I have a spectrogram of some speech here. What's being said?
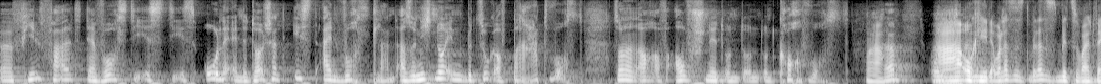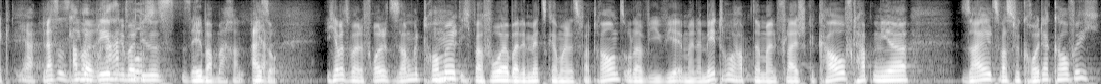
äh, Vielfalt der Wurst, die ist, die ist ohne Ende. Deutschland ist ein Wurstland. Also nicht nur in Bezug auf Bratwurst, sondern auch auf Aufschnitt und, und, und Kochwurst. Ah, Ja? Und, ah okay, ähm, aber das ist, das ist mir zu weit weg. Ja. Lass uns lieber reden über dieses selber machen. Also, Ja. ich habe jetzt meine Freunde zusammengetrommelt. Ich war vorher bei dem Metzger meines Vertrauens oder wie wir in meiner Metro, habe dann mein Fleisch gekauft, habe mir Salz, was für Kräuter kaufe ich?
